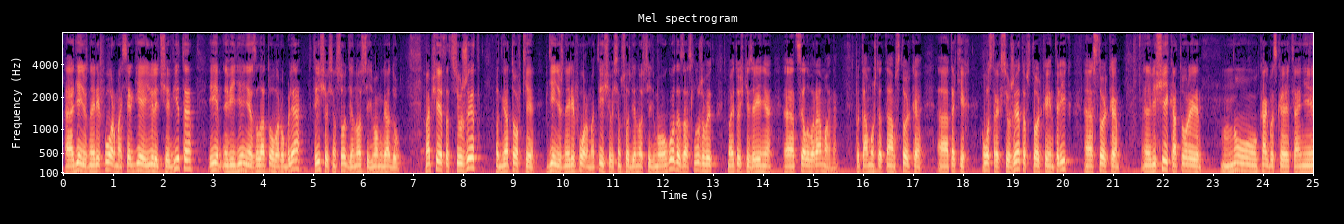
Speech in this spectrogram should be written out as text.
денежная реформа Сергея Юрьевича Вита – и введение золотого рубля в 1897 году. Вообще этот сюжет подготовки денежной реформы 1897 года заслуживает, с моей точки зрения, э, целого романа, потому что там столько э, таких острых сюжетов, столько интриг, э, столько вещей, которые, ну, как бы сказать, они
